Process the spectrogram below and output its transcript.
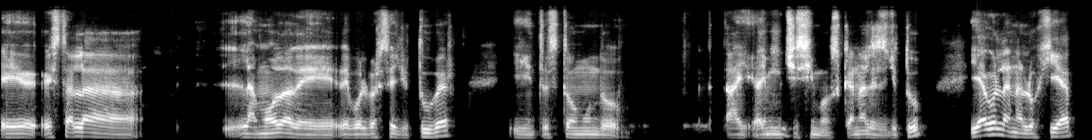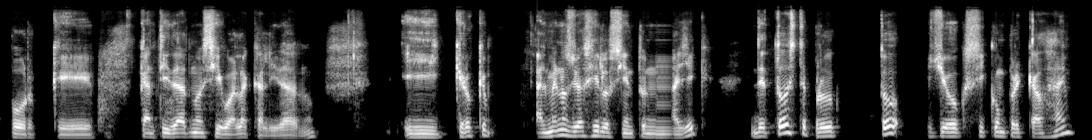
Eh, está la, la moda de, de volverse youtuber y entonces todo el mundo, hay, hay muchísimos canales de YouTube y hago la analogía porque cantidad no es igual a calidad, ¿no? Y creo que al menos yo así lo siento en Magic. De todo este producto, yo sí compré Kalheim.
